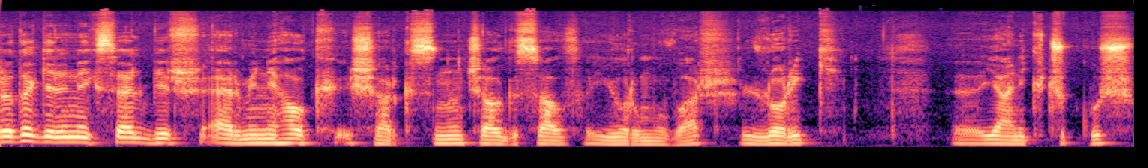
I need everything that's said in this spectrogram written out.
Sırada geleneksel bir Ermeni halk şarkısının çalgısal yorumu var. Lorik e, yani küçük kuş.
